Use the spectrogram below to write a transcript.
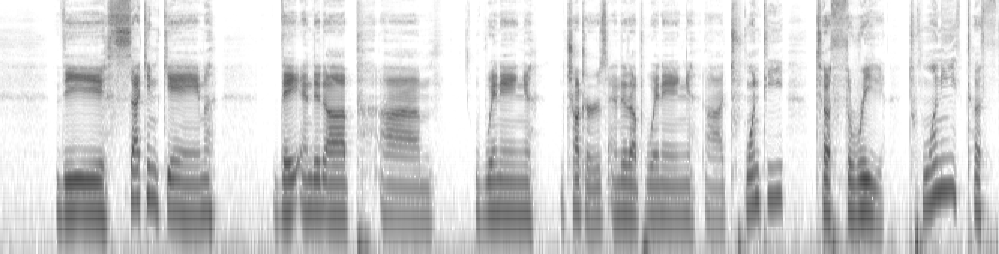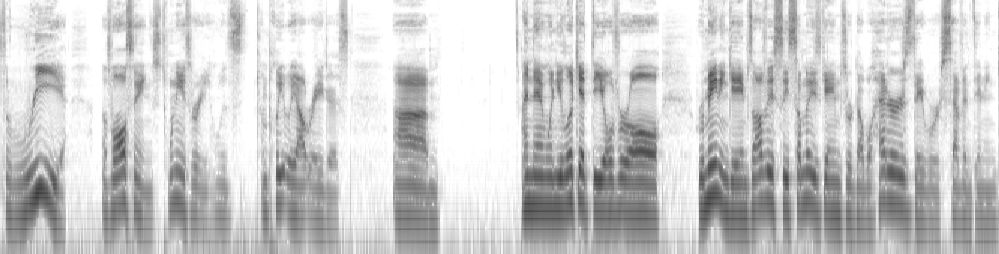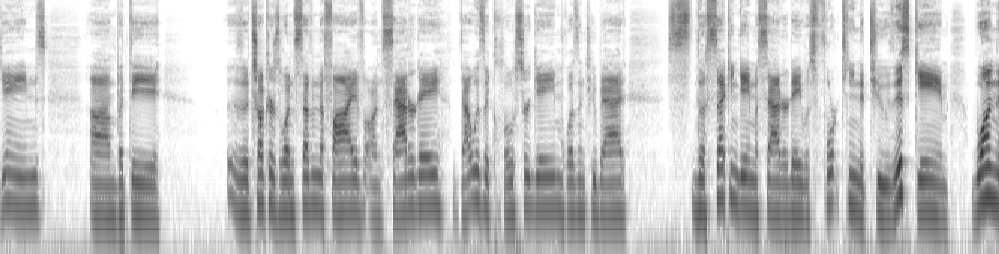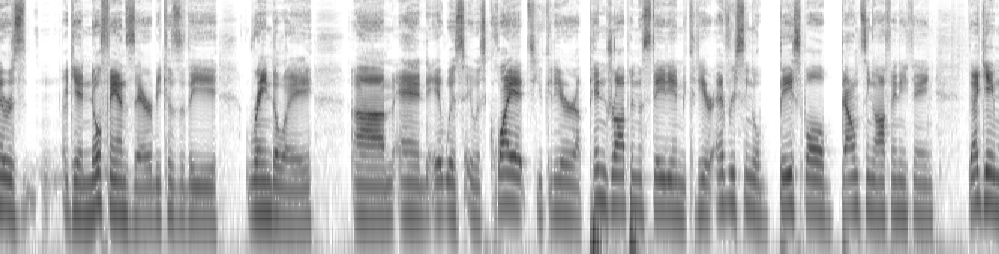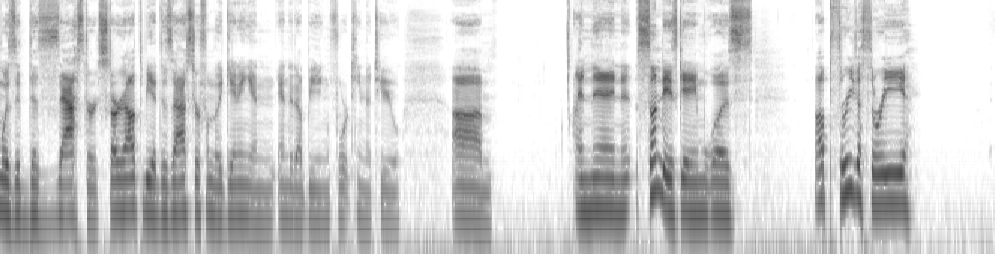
The second game, they ended up um, winning. Chukars ended up winning uh, 20 to 3. 20 to 3 of all things. 23 was completely outrageous. Um, and then when you look at the overall remaining games, obviously some of these games were double headers. They were seventh inning games. Um, but the the Chukars won seven to five on Saturday. That was a closer game, wasn't too bad the second game of Saturday was 14 to 2. This game, one there was again no fans there because of the rain delay. Um, and it was it was quiet. You could hear a pin drop in the stadium. You could hear every single baseball bouncing off anything. That game was a disaster. It started out to be a disaster from the beginning and ended up being 14 to 2. Um, and then Sunday's game was up three to three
